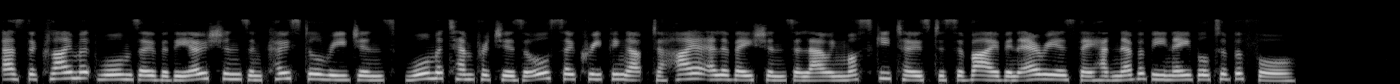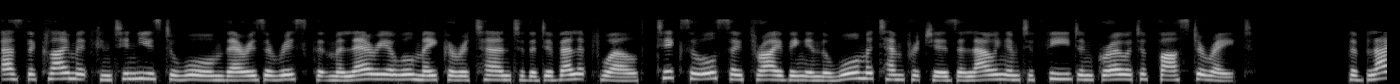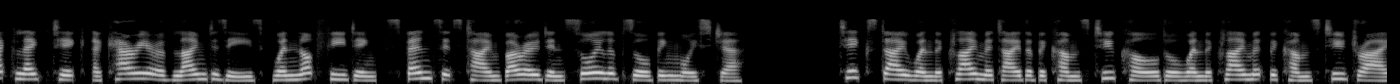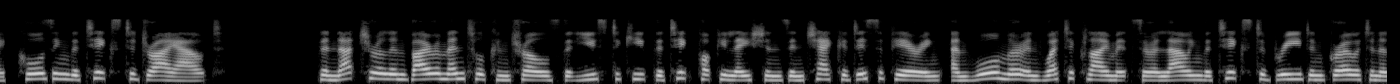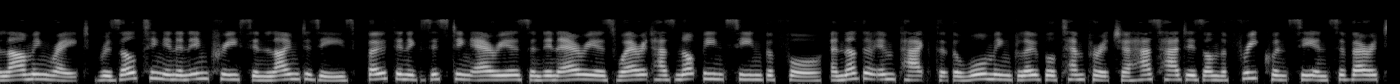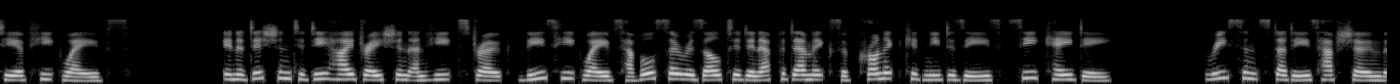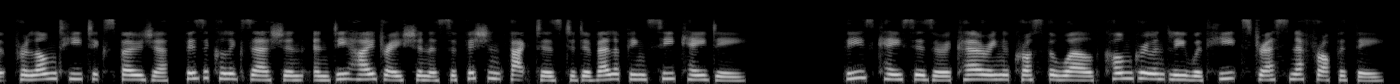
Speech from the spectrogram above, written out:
As the climate warms over the oceans and coastal regions, warmer temperatures are also creeping up to higher elevations allowing mosquitoes to survive in areas they had never been able to before. As the climate continues to warm there is a risk that malaria will make a return to the developed world. Ticks are also thriving in the warmer temperatures allowing them to feed and grow at a faster rate. The black-legged tick, a carrier of Lyme disease, when not feeding, spends its time burrowed in soil-absorbing moisture. Ticks die when the climate either becomes too cold or when the climate becomes too dry, causing the ticks to dry out. The natural environmental controls that used to keep the tick populations in check are disappearing, and warmer and wetter climates are allowing the ticks to breed and grow at an alarming rate, resulting in an increase in Lyme disease, both in existing areas and in areas where it has not been seen before. Another impact that the warming global temperature has had is on the frequency and severity of heat waves. In addition to dehydration and heat stroke, these heat waves have also resulted in epidemics of chronic kidney disease CKD. Recent studies have shown that prolonged heat exposure, physical exertion, and dehydration are sufficient factors to developing CKD. These cases are occurring across the world congruently with heat stress nephropathy.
